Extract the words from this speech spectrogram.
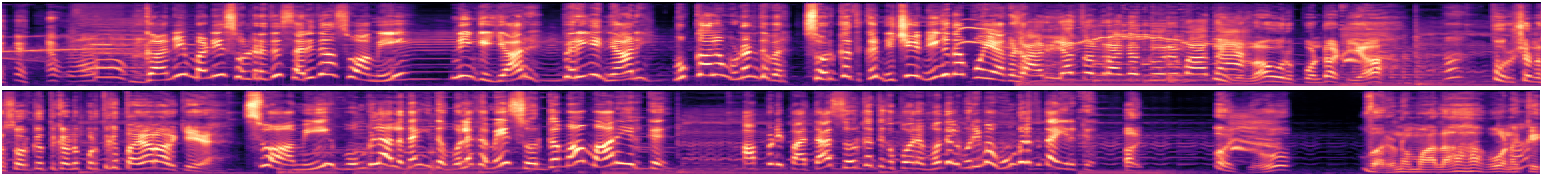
கனிமணி சொல்றது சரிதான் சுவாமி. நீங்க யாரு? பெரிய ஞானி முக்காலம் உணர்ந்தவர். சொர்க்கத்துக்கு நிச்சயம் நீங்க தான் போயாகணும். சரியா சொல்றாங்க குருமாதா. எல்லாம் ஒரு பொண்டாட்டியா? புருஷனை சொர்க்கத்துக்கு அனுப்புறதுக்கு தயாரா இருக்கியே. சுவாமி உங்களால தான் இந்த உலகமே சொர்க்கமா மாறி இருக்கு அப்படி பார்த்தா சொர்க்கத்துக்கு போற முதல் உரிமை உங்களுக்கு தான் இருக்கு ஐயோ வருணமாலா உனக்கு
